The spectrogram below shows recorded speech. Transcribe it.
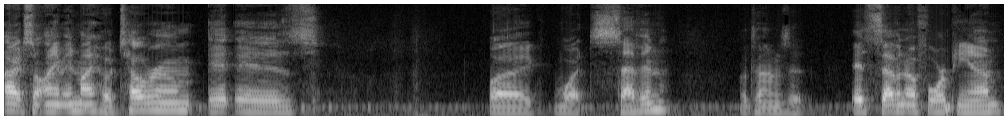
Alright, so I am in my hotel room. It is like what, seven? What time is it? It's seven oh four PM.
